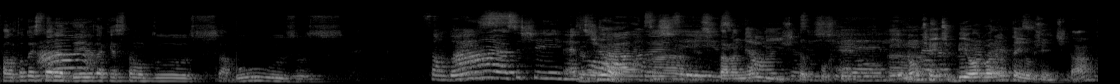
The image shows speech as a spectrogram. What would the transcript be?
fala toda a história Ah. dele, da questão dos abusos. São dois. Ah, eu assisti. É Assistiu? focado em Ah, assisti. esse tá na minha então, lista, eu assisti. porque É, eu não tinha HBO, agora eu tenho, gente, tá?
